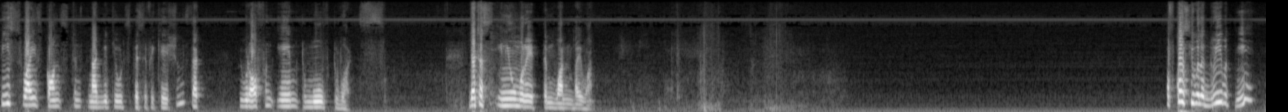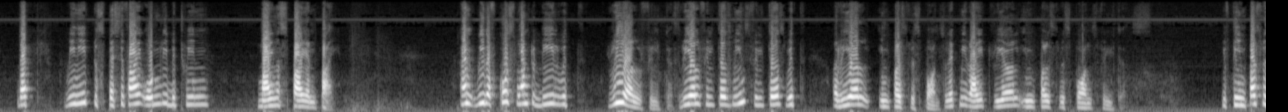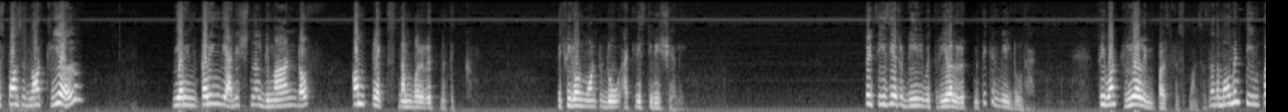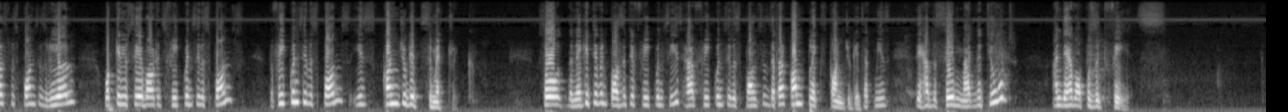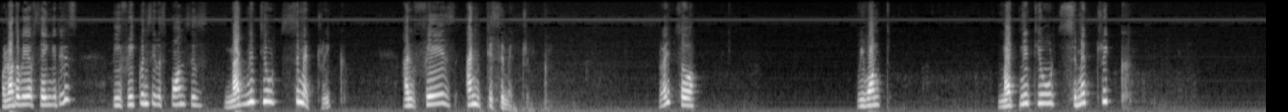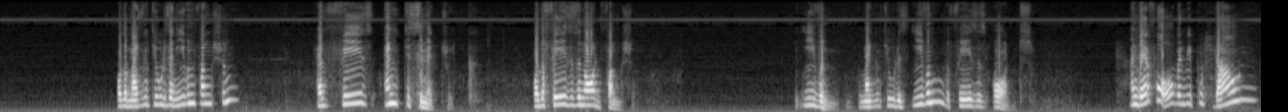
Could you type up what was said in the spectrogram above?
piecewise constant magnitude specifications that we would often aim to move towards. Let us enumerate them one by one. Of course, you will agree with me that we need to specify only between minus pi and pi. And we will of course want to deal with real filters. Real filters means filters with a real impulse response. So, let me write real impulse response filters. If the impulse response is not real, we are incurring the additional demand of complex number arithmetic which we do not want to do at least initially. So, it is easier to deal with real arithmetic and we will do that. So, we want real impulse responses. Now, the moment the impulse response is real, what can you say about its frequency response? The frequency response is conjugate symmetric. So, the negative and positive frequencies have frequency responses that are complex conjugates. That means they have the same magnitude and they have opposite phase. Another way of saying it is the frequency response is magnitude symmetric and phase antisymmetric. Right. So, we want magnitude symmetric or the magnitude is an even function and phase antisymmetric or the phase is an odd function. Even, the magnitude is even, the phase is odd. And therefore, when we put down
